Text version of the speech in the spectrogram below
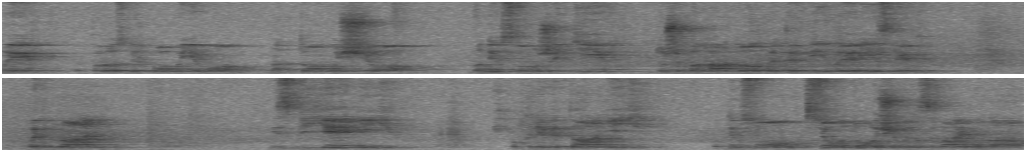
ми порозмірковуємо над тому, що вони в своєму житті дуже багато претерпіли різних вигнань, ізбієній, оклеветаній, одним словом, всього того, що ми називаємо на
